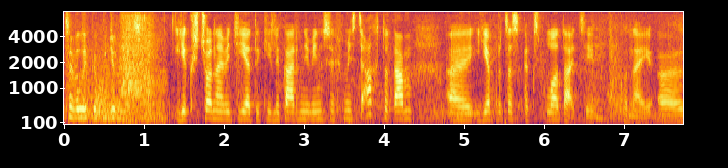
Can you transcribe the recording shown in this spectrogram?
це велике будівництво. Якщо навіть є такі лікарні в інших місцях, то там е, є процес експлуатації коней. Е,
